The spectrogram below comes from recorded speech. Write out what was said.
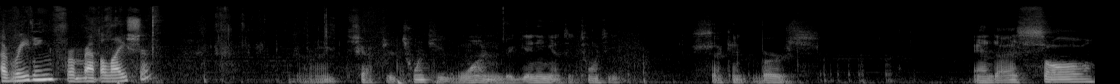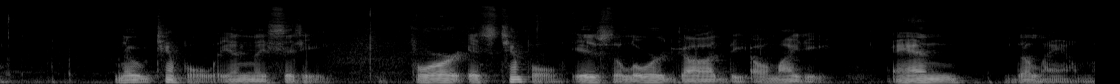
A reading from Revelation. Chapter 21, beginning at the 22nd verse. And I saw no temple in the city, for its temple is the Lord God the Almighty and the Lamb.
